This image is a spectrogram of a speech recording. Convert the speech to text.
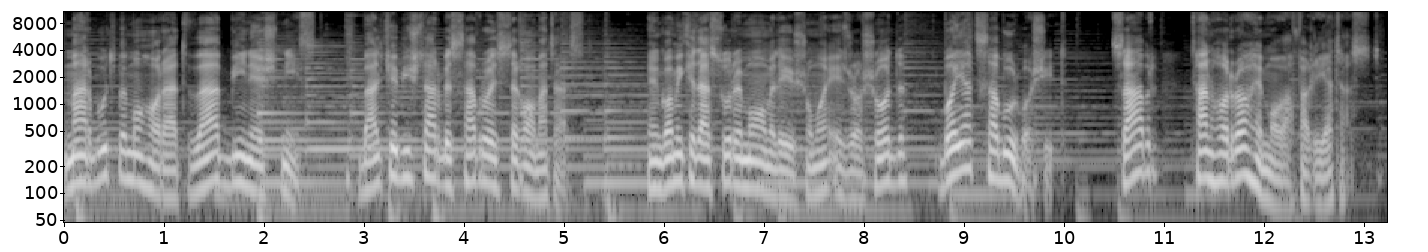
مربوط به مهارت و بینش نیست بلکه بیشتر به صبر و استقامت است. هنگامی که دستور معامله شما اجرا شد باید صبور باشید. صبر تنها راه موفقیت است.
